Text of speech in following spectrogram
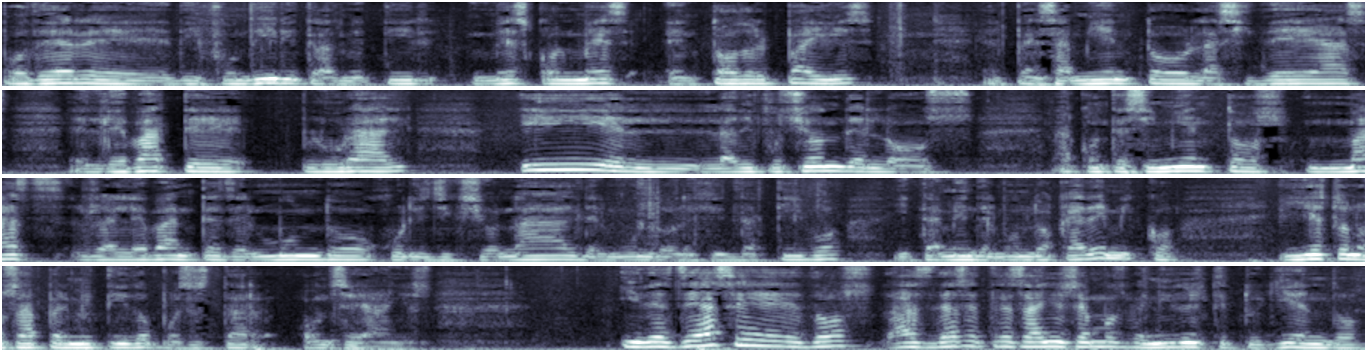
poder eh, difundir y transmitir mes con mes en todo el país el pensamiento, las ideas, el debate plural y el- la difusión de los acontecimientos más relevantes del mundo jurisdiccional, del mundo legislativo y también del mundo académico. Y esto nos ha permitido pues estar 11 años. Y desde hace dos, desde hace tres años hemos venido instituyendo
